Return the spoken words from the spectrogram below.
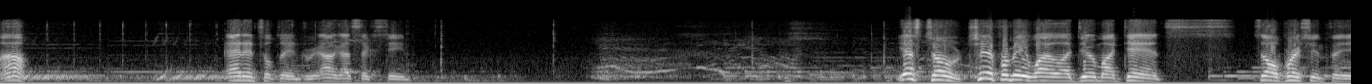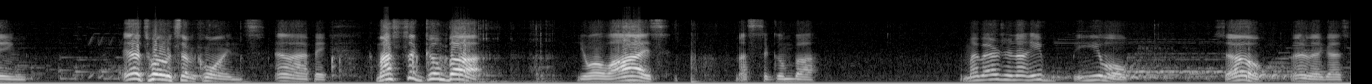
Ah. And, oh. Add insult to injury. I got 16. Yes, Toad, cheer for me while I do my dance celebration thing. And a toy with seven coins. I'm happy. Master Goomba, you are wise. Master Goomba. My bears are not evil. So, wait a minute, guys.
